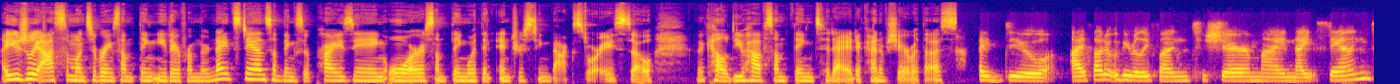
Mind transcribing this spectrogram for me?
I usually ask someone to bring something either from their nightstand, something surprising, or something with an interesting backstory. So, McKel, do you have something today to kind of share with us? I do. I thought it would be really fun to share my nightstand.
